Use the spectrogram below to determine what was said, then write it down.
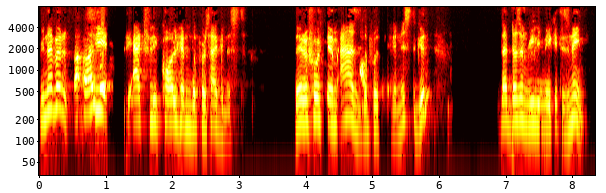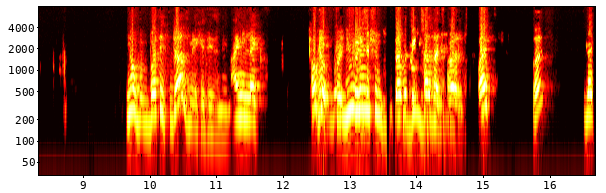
We never I- I see anybody actually call him the protagonist. They refer to him as the protagonist. Again, that doesn't really make it his name. No, but, but it does make it his name. I mean, like, okay, No, for- you for mentioned 007 earlier, right? What? Like,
